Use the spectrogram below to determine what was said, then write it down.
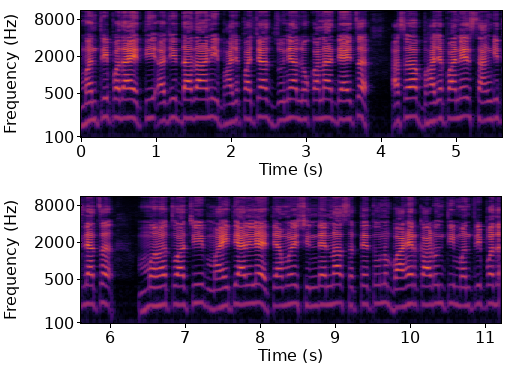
मंत्रिपद आहे ती अजितदादा आणि भाजपाच्या जुन्या लोकांना द्यायचं असं भाजपाने सांगितल्याचं महत्त्वाची माहिती आलेली आहे. त्यामुळे शिंदेंना सत्तेतून बाहेर काढून ती मंत्रिपद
